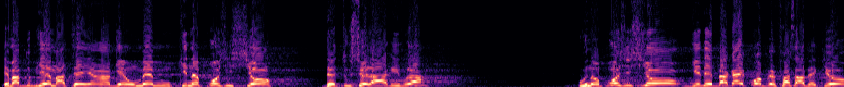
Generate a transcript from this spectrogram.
Et m'a bien matin, il y a même qui en position de tout cela arrivera. Ou en position, il y a des bagailles qu'on peut faire avec eux.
